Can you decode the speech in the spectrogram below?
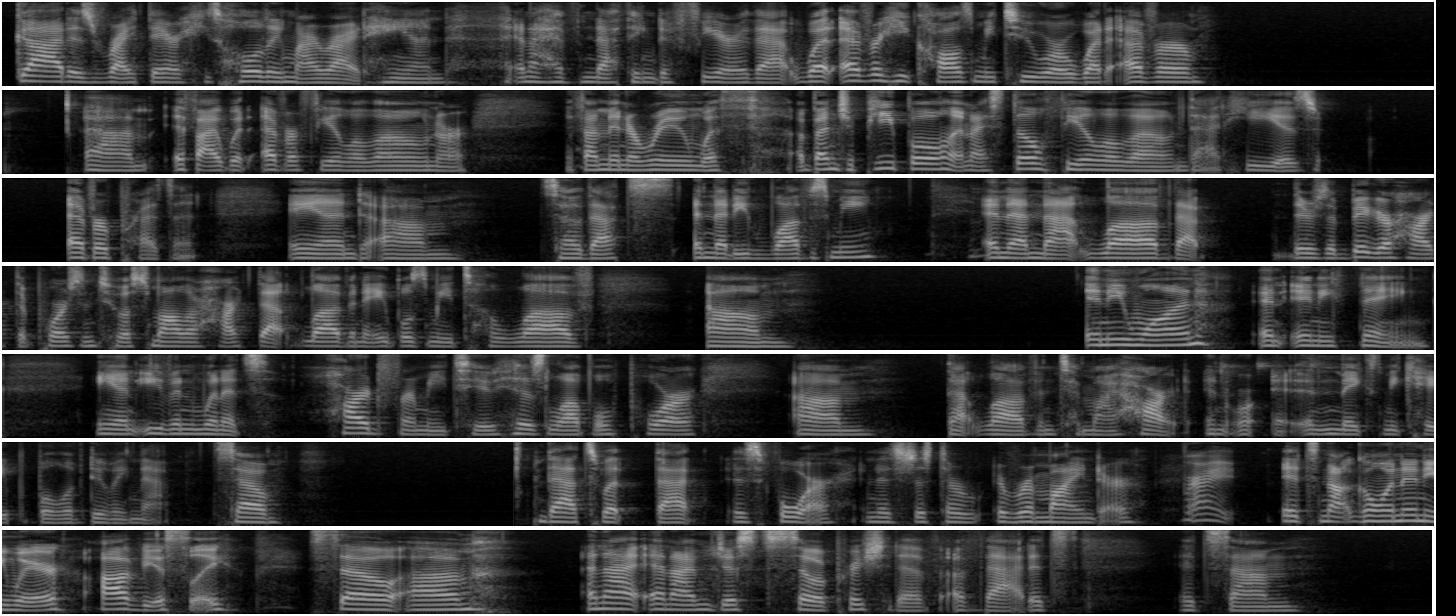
God is right there. He's holding my right hand, and I have nothing to fear. That whatever He calls me to, or whatever, um, if I would ever feel alone, or if I'm in a room with a bunch of people and I still feel alone, that He is ever present. And um, so that's, and that He loves me. And then that love, that there's a bigger heart that pours into a smaller heart. That love enables me to love um, anyone and anything. And even when it's hard for me to, His love will pour um, that love into my heart and, or, and makes me capable of doing that. So that's what that is for. And it's just a, a reminder. Right. It's not going anywhere, obviously. So, um, and I and I'm just so appreciative of that. It's it's um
